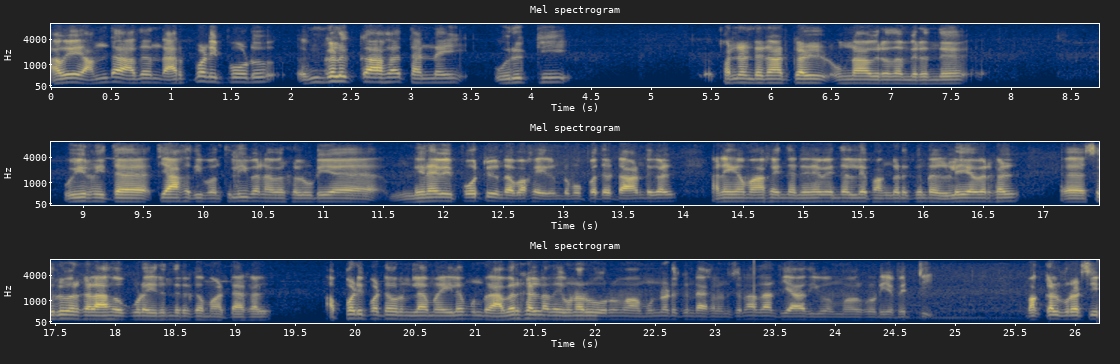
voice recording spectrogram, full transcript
ஆகவே அந்த அது அந்த அர்ப்பணிப்போடு எங்களுக்காக தன்னை உருக்கி பன்னெண்டு நாட்கள் உண்ணாவிரதம் இருந்து உயிர் நீத்த தியாக தீபம் திலீபன் அவர்களுடைய நினைவை போற்றுகின்ற வகையில் இன்று முப்பத்தெட்டு ஆண்டுகள் அநேகமாக இந்த நினைவேந்தலில் பங்கெடுக்கின்ற இளையவர்கள் அஹ், சிறுவர்களாக கூட இருந்திருக்க மாட்டார்கள். அப்படிப்பட்ட ஒரு நிலைமையிலும் இன்று அவர்கள் அதை உணர்வுபூர்வமாக முன்னெடுக்கின்றார்கள் சொன்னால் தான் தியாக தீபம் அவர்களுடைய வெற்றி. மக்கள் புரட்சி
